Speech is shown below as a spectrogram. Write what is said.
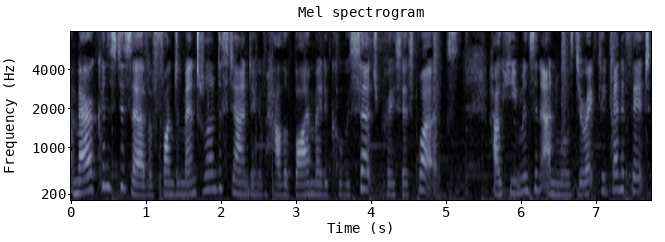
Americans deserve a fundamental understanding of how the biomedical research process works, how humans and animals directly benefit,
